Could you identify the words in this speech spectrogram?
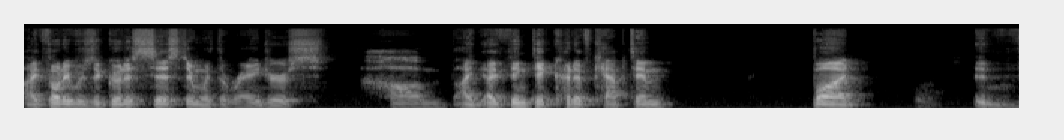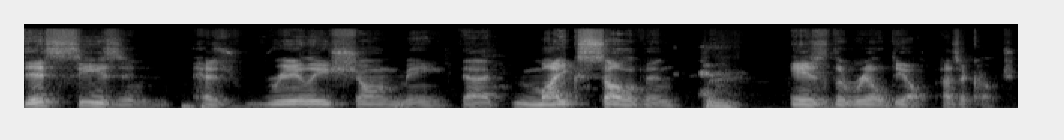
I thought he was a good assistant with the Rangers. Um, I, I think they could have kept him, but this season has really shown me that Mike Sullivan is the real deal as a coach.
